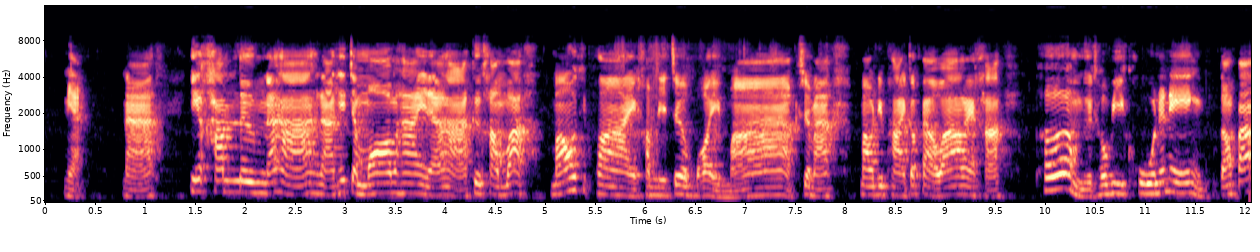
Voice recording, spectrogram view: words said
ๆเนี่ยนะอีกคำหนึ่งนะคะนะที่จะมอบให้นะคะคือคำว่า multiply คำนี้เจอบ่อยมากใช่ไหม multiply ก็แปลว่าอะไรคะ เพิ่มหรือทวีคูณนั่นเองถูกต้องปะ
